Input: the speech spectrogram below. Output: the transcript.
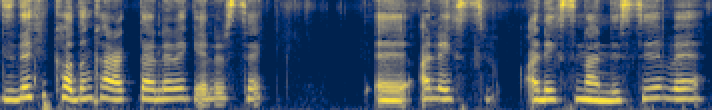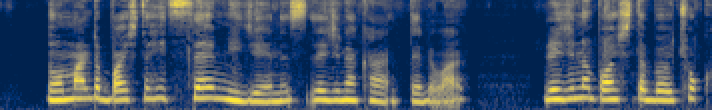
Dizideki kadın karakterlere gelirsek e, Alex, Alex'in annesi ve normalde başta hiç sevmeyeceğiniz Regina karakteri var. Regina başta böyle çok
